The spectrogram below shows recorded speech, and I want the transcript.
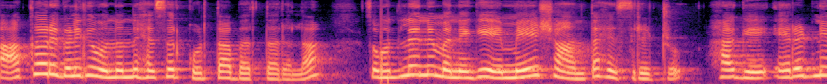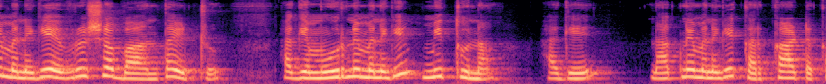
ಆಕಾರಗಳಿಗೆ ಒಂದೊಂದು ಹೆಸರು ಕೊಡ್ತಾ ಬರ್ತಾರಲ್ಲ. ಸೊ ಮೊದಲನೇ ಮನೆಗೆ ಮೇಷ ಅಂತ ಹೆಸರಿಟ್ರು. ಹಾಗೆ ಎರಡನೇ ಮನೆಗೆ ವೃಷಭ ಅಂತ ಇಟ್ಟರು ಹಾಗೆ ಮೂರನೇ ಮನೆಗೆ ಮಿಥುನ. ಹಾಗೆ ನಾಲ್ಕನೇ ಮನೆಗೆ ಕರ್ಕಾಟಕ.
